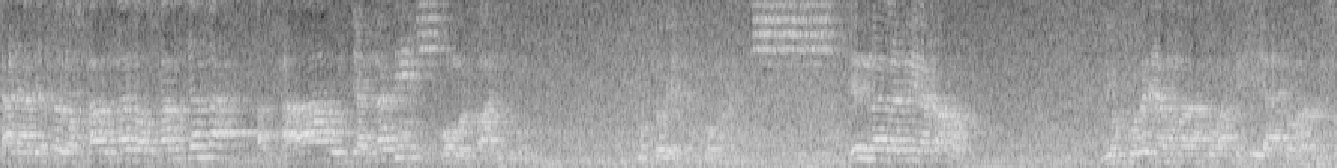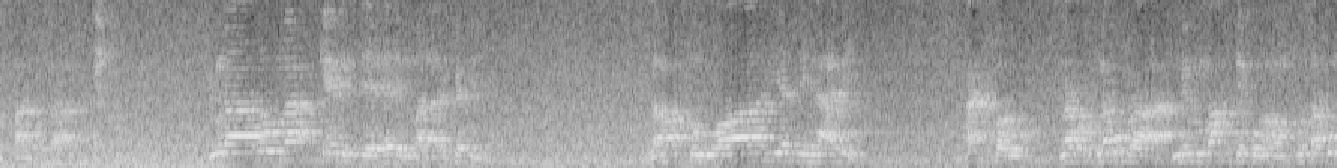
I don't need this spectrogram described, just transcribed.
يعني هل يستوي أصحاب النار وأصحاب الجنة. أصحاب الجنة هم الفائزون. مدوية إن الذين كفروا يغفر يا مرة وحدك يا رب سبحانه وتعالى. ينادون كين السيحر الملائكة. لمقت الله يلي نعبي. أكبر نبقى من مقتكم أنفسكم.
